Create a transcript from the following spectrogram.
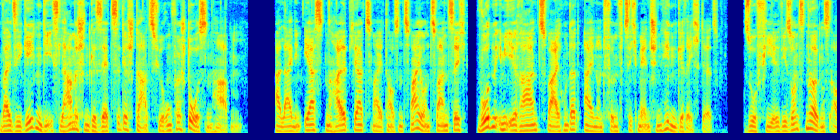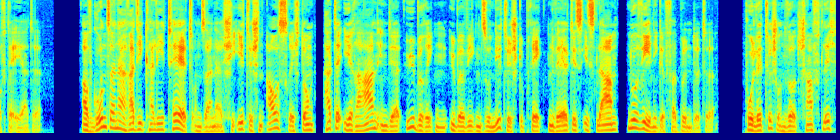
weil sie gegen die islamischen Gesetze der Staatsführung verstoßen haben. Allein im ersten Halbjahr 2022 wurden im Iran 251 Menschen hingerichtet so viel wie sonst nirgends auf der Erde. Aufgrund seiner Radikalität und seiner schiitischen Ausrichtung hat der Iran in der übrigen, überwiegend sunnitisch geprägten Welt des Islam nur wenige Verbündete. Politisch und wirtschaftlich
